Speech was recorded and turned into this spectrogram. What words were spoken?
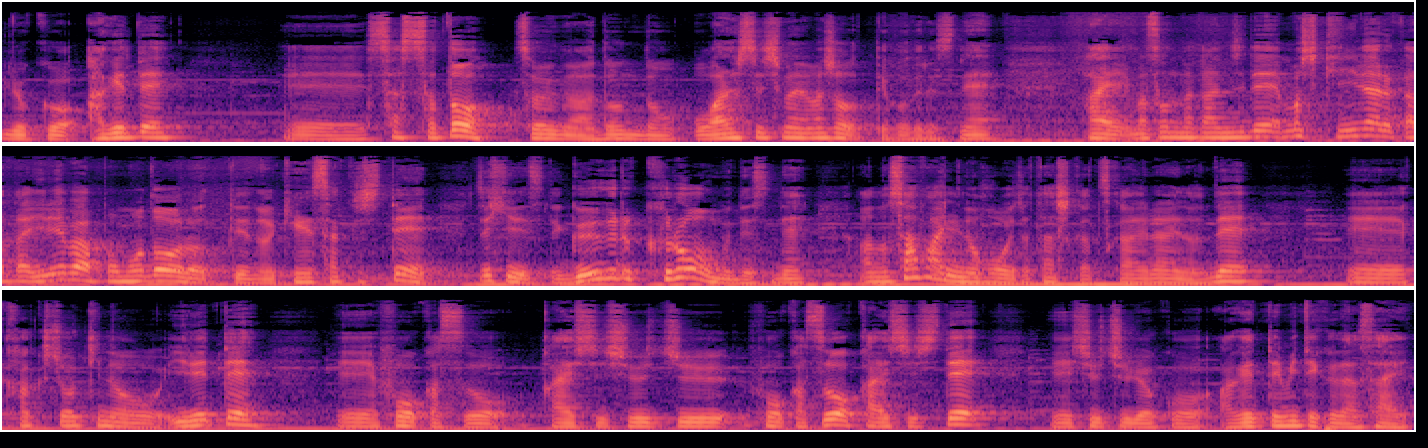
力を上げて、えー、さっさとそういうのはどんどん終わらせてしまいましょうっていうことですね。はい。まあ、そんな感じで、もし気になる方いれば、ポモドーロっていうのを検索して、ぜひですね、Google Chrome ですね、あの、サファリの方じゃ確か使えないので、えー、拡張機能を入れて、え、フォーカスを開始、集中、フォーカスを開始して、え、集中力を上げてみてください。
